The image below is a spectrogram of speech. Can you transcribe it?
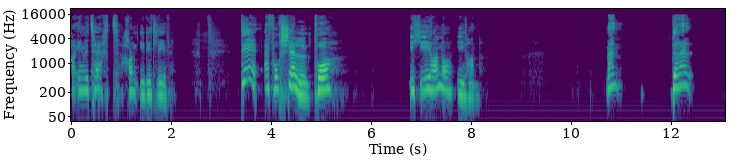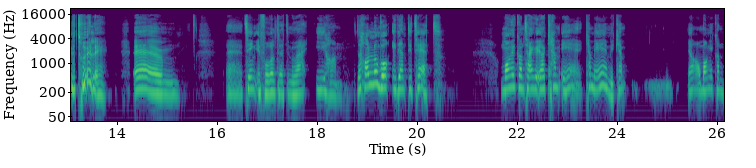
Ha invitert han i ditt liv. Det er forskjellen på ikke i han og i han. Men det er utrolig eh, eh, ting i forhold til dette med å være i Han. Det handler om vår identitet. Mange kan tenke ja, hvem er, hvem er vi? Hvem? Ja, og mange kan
